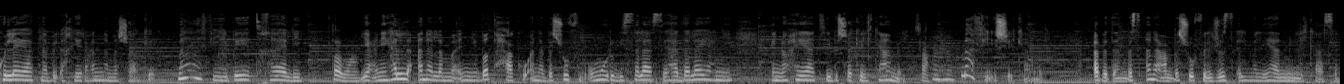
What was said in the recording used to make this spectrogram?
كلياتنا بالأخير عنا مشاكل. ما في بيت خالي. طبعا. يعني هلا أنا لما إني بضحك وأنا بشوف الأمور بسلاسة هذا لا يعني إنه حياتي بشكل كامل. صح. ما في شيء كامل. ابدا. بس أنا عم بشوف الجزء المليان من الكاسة.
